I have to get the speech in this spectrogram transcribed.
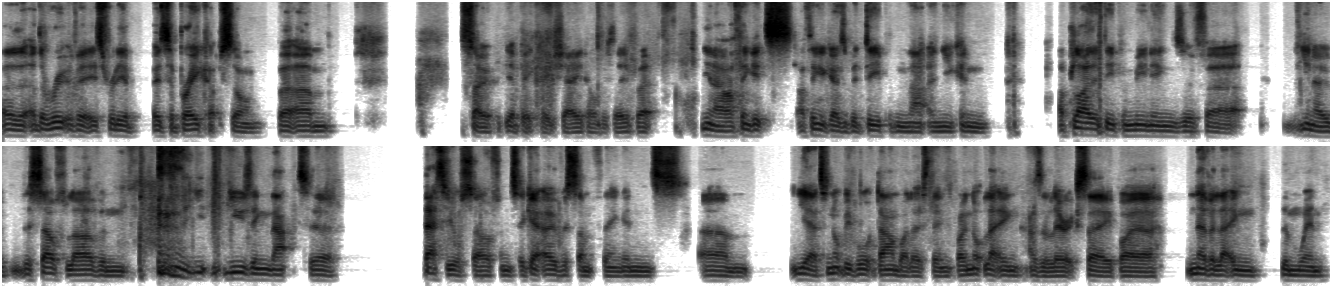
at the, root of it, it's really a it's a breakup song, but um so yeah, a bit cliched, obviously, but you know, I think it's I think it goes a bit deeper than that, and you can apply the deeper meanings of uh, you know the self love and using that to better yourself and to get over something and um yeah to not be brought down by those things by not letting as the lyrics say by uh, never letting them win.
